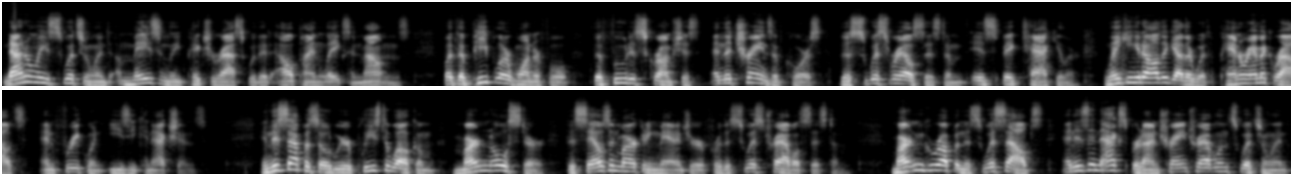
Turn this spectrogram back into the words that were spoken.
Not only is Switzerland amazingly picturesque with its alpine lakes and mountains, but the people are wonderful, the food is scrumptious, and the trains, of course, the Swiss rail system is spectacular, linking it all together with panoramic routes and frequent easy connections. In this episode, we are pleased to welcome Martin Oester, the Sales and Marketing Manager for the Swiss Travel System. Martin grew up in the Swiss Alps and is an expert on train travel in Switzerland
